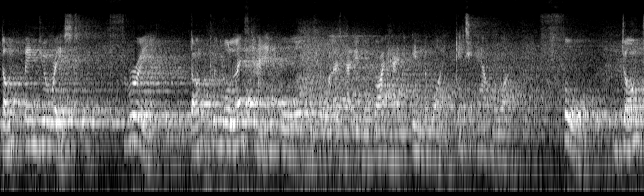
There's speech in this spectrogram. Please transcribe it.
don't bend your wrist. Three, don't put your left hand or if you're left handed, your right hand in the way. Get it out of the way. Four, don't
